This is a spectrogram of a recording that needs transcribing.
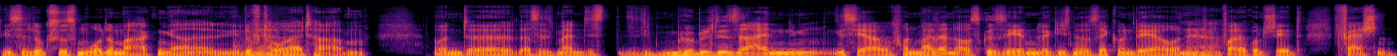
diese Luxusmodemarken ja die Lufthoheit haben. Und äh, also ich meine, das, die Möbeldesign ist ja von Mailand aus gesehen wirklich nur sekundär und Ja. im Vordergrund steht Fashion,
